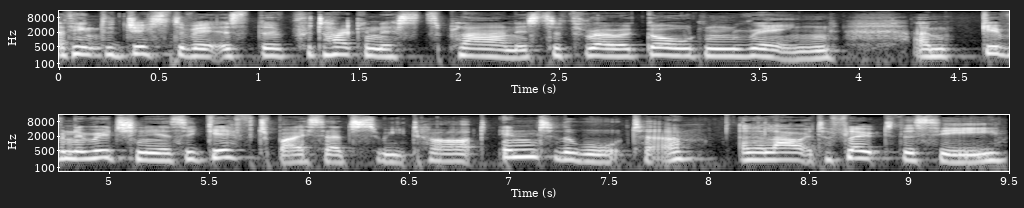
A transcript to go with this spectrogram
I think the gist of it is the protagonist's plan is to throw a golden ring, um, given originally as a gift by said sweetheart, into the water and allow it to float to the sea,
